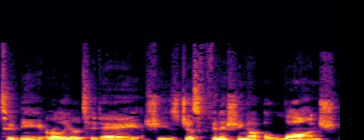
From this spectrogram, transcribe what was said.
to me earlier today. She's just finishing up a launch.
